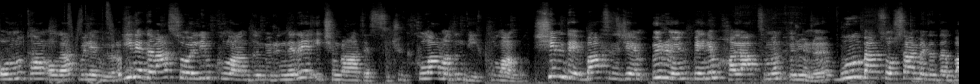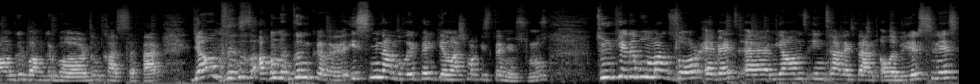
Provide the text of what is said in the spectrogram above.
Onu tam olarak bilemiyorum. Yine de ben söyleyeyim kullandığım ürünleri içim rahat etsin. Çünkü kullanmadım değil, kullandım. Şimdi bahsedeceğim ürün benim hayatımın ürünü. Bunu ben sosyal medyada bangır bangır bağırdım kaç sefer. Yalnız anladığım kadarıyla isminden dolayı pek yanaşmak istemiyorsunuz. Türkiye'de bulmak zor evet Eee, yalnız internetten alabilirsiniz.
